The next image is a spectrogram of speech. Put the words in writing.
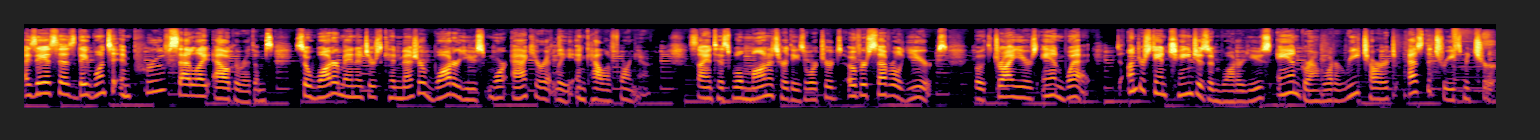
Isaya says they want to improve satellite algorithms so water managers can measure water use more accurately in California. Scientists will monitor these orchards over several years, both dry years and wet, to understand changes in water use and groundwater recharge as the trees mature.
